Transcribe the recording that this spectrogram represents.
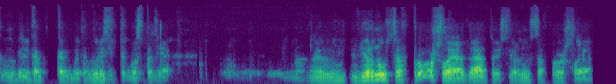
ну, или как, как бы это выразить-то, господи, э, вернуться в прошлое, да, то есть вернуться в прошлое,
